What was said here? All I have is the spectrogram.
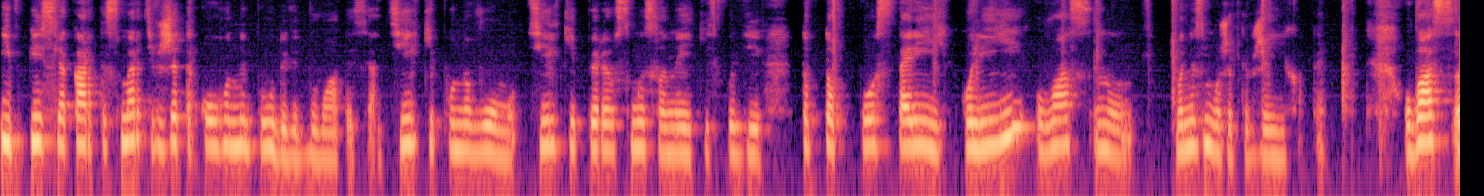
І після карти смерті вже такого не буде відбуватися, тільки по-новому, тільки переосмислені якісь події. Тобто по старій колії у вас ну, ви не зможете вже їхати. У вас, е,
